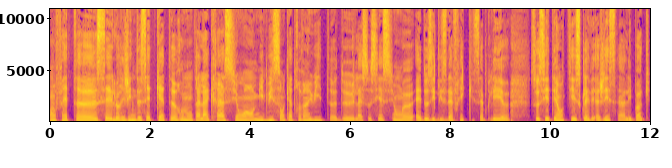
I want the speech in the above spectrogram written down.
en fait, euh, c'est l'origine de cette quête remonte à la création en 1888 de l'association euh, Aide aux Églises d'Afrique, qui s'appelait Société anti-esclavagiste à l'époque.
